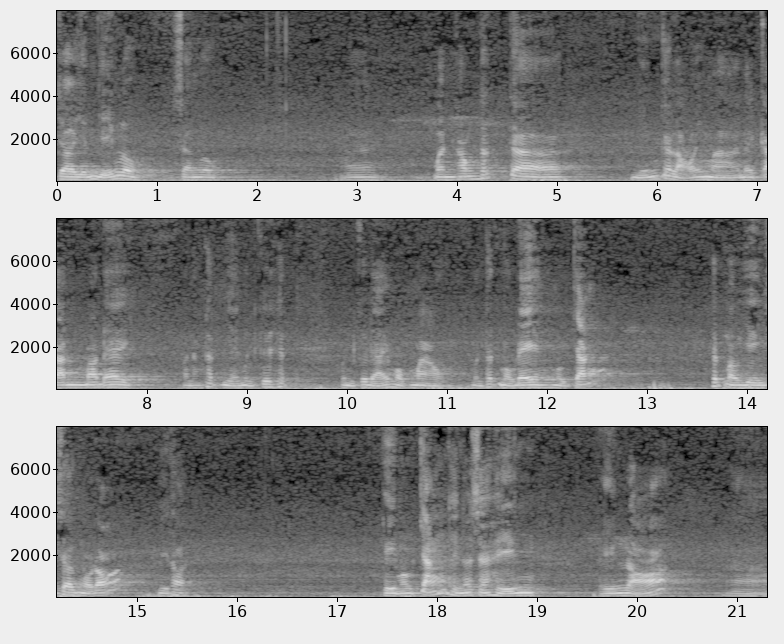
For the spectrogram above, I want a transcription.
Chơi vĩnh viễn luôn. Sơn luôn. À, mình không thích uh, những cái loại mà đề can 3D mình không thích vậy. Mình cứ thích mình cứ để một màu. Mình thích màu đen màu trắng. Thích màu gì sơn màu đó. Vậy thôi. Thì màu trắng thì nó sẽ hiện hiện rõ. À,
